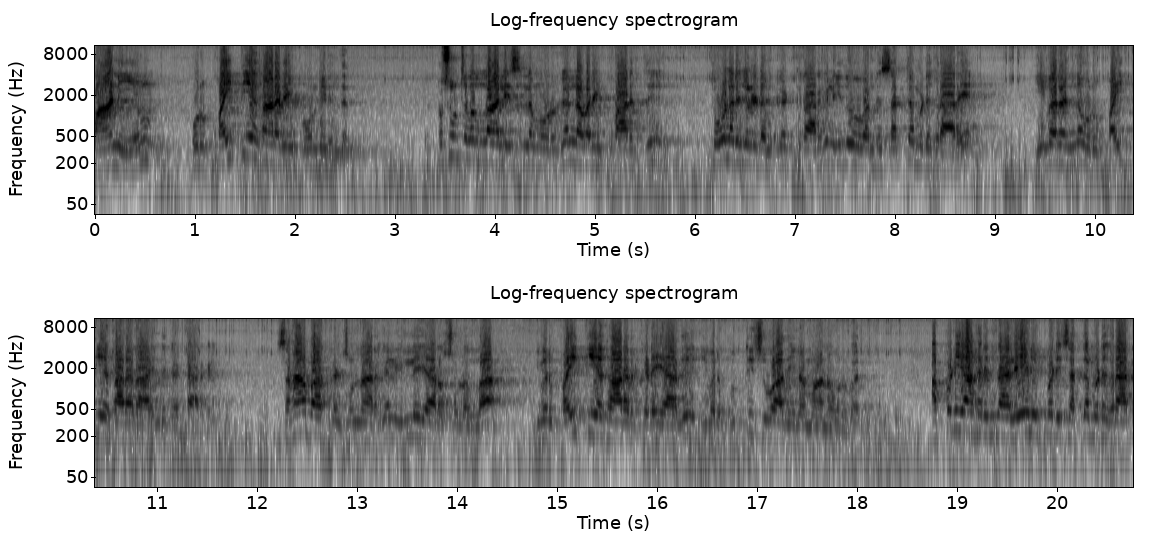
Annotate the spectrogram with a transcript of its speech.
பாணியும் ஒரு பைத்தியகாரரை போன்றிருந்தது. ரசூல் ஸல்லல்லாஹு அவர்கள் அவரை பார்த்து தோழர்களிடம் கேட்கிறார்கள் இதோ வந்து சத்தமிடுகிறாரே. இவர் என்ன ஒரு பைத்தியகாரரா என்று கேட்டார்கள். சஹாபாக்கள் சொன்னார்கள் இல்லை யார சொல்லல்லா இவர் பைத்தியகாரர் கிடையாது இவர் புத்தி சுவாதீனமான ஒருவர். அப்படியாக இருந்தால் ஏன் இப்படி சத்தமிடுகிறார்?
